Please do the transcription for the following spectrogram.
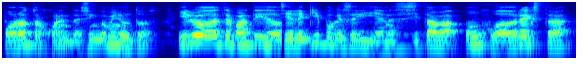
por otros 45 minutos y luego de este partido, si el equipo que seguía necesitaba un jugador extra,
